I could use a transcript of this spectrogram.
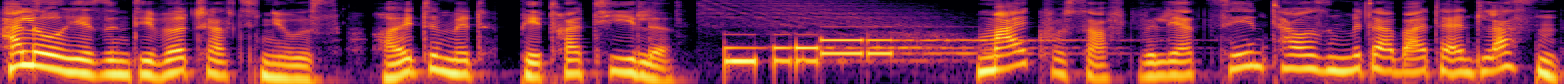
Hallo, hier sind die Wirtschaftsnews. Heute mit Petra Thiele. Microsoft will ja 10.000 Mitarbeiter entlassen.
